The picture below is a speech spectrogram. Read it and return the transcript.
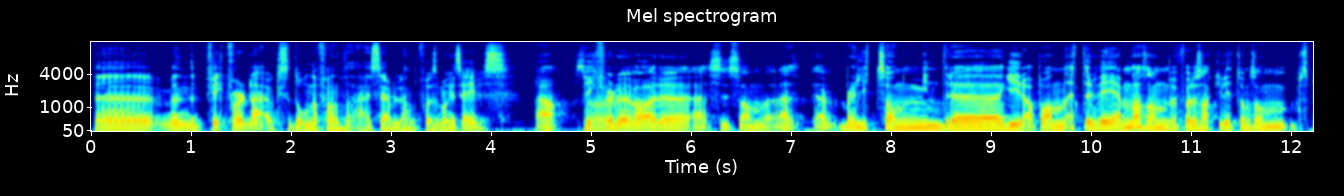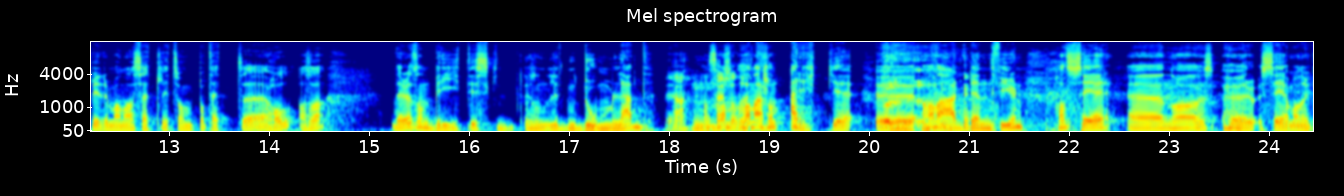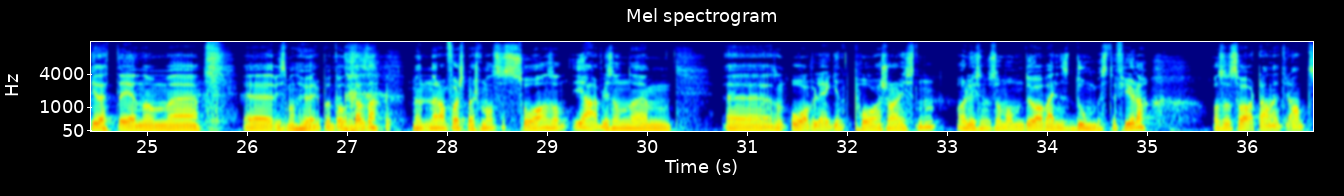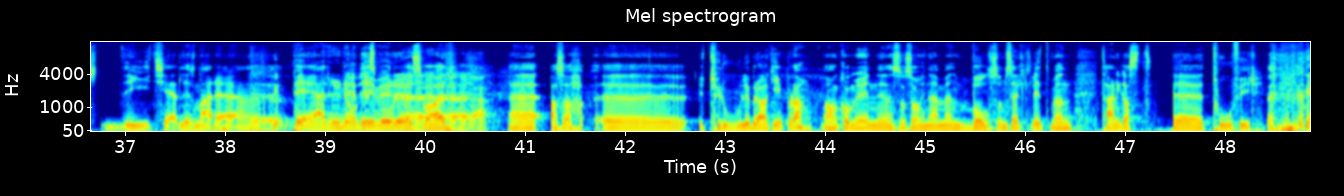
Uh, men Pickford er jo ikke så dum, da, for han er jo så jævlig Han får så mange saves. Ja, Pickford var eh, Jeg synes han jeg, ble litt sånn mindre gira på han etter VM, da, sånn, for å snakke litt om sånn spillere man har sett litt sånn på tett eh, hold. Altså, det er jo et sånn britisk sånn liten dum lad. Ja, han ser sånn han han, er sånn erke Uh, Han er den fyren. Han ser uh, Nå hører, ser man jo ikke dette gjennom uh, Hvis man hører på en podkast, da. Men når han får spørsmål, så så han sånn jævlig sånn um, Sånn overlegent på journalisten, og liksom som om du var verdens dummeste fyr, da. Og så svarte han et eller annet dritkjedelig sånn derre øh, PR-rådgiver-svar. Ja. Eh, altså, eh, utrolig bra keeper, da. Og han kom jo inn i denne sesongen her med en voldsom selvtillit, men terningkast eh, to fyr.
